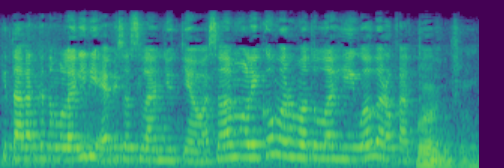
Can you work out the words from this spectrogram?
Kita akan ketemu lagi di episode selanjutnya. Wassalamualaikum warahmatullahi wabarakatuh. Waalaikumsalam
